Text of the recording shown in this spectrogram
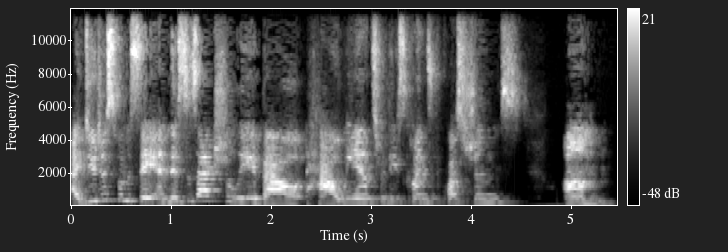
I do just want to say, and this is actually about how we answer these kinds of questions. Um,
